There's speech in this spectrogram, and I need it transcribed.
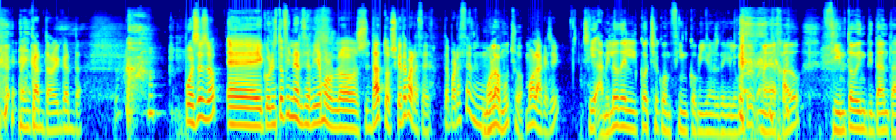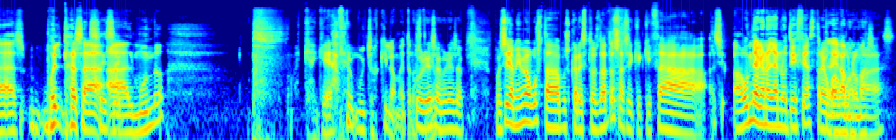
Me encanta, me encanta. Pues eso, eh, y con esto finalizaríamos los datos. ¿Qué te parece? ¿Te parecen? mola mucho. Mola que sí. Sí, a mí lo del coche con 5 millones de kilómetros me ha dejado 120 y tantas vueltas a- Sí, sí. al mundo. Pff, es que hay que hacer muchos kilómetros. Curioso, tío. curioso. Pues sí, a mí me gusta buscar estos datos, así que quizá algún día que no haya noticias traigo Traigamos alguno más. más.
